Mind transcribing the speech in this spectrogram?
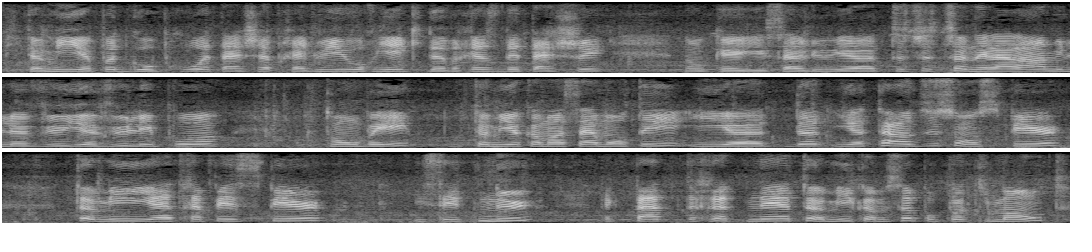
Puis Tommy, il n'y a pas de GoPro attaché après lui ou rien qui devrait se détacher. Donc ça lui a tout de suite sonné l'alarme. Il l'a vu, il a vu les poids tomber. Tommy a commencé à monter. Il a tendu son spear. Tommy a attrapé le spear. Il s'est tenu. Fait que Pat retenait Tommy comme ça pour pas qu'il monte.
